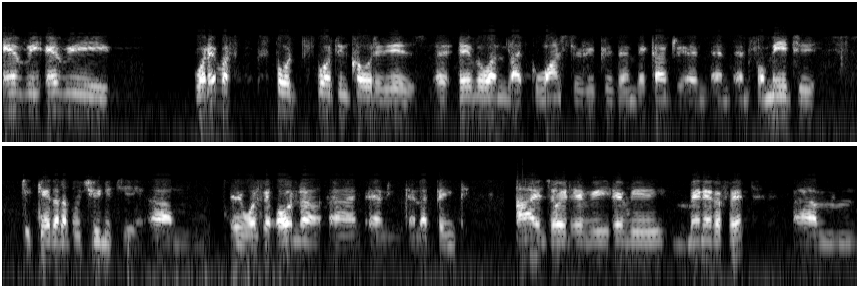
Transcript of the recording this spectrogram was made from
every every whatever sport sporting code it is, uh, everyone like wants to represent their country, and and and for me to to get that opportunity, um, it was an honor, and and and I think I enjoyed every every minute of it. Um,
